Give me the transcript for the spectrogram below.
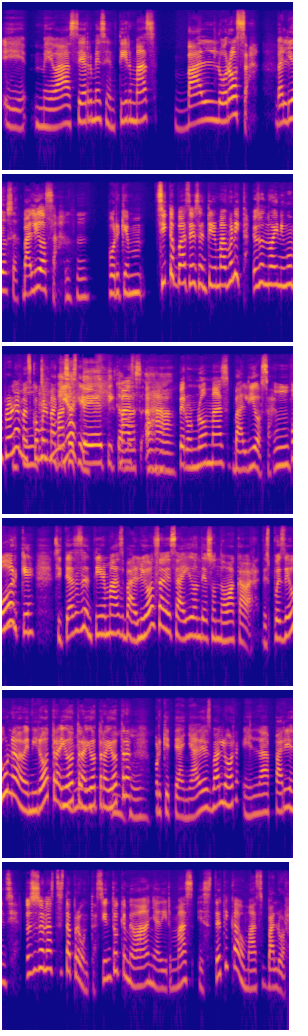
eh, me va a hacerme sentir más valorosa. Valiosa. Valiosa. Porque sí te va a sentir más bonita. Eso no hay ningún problema. Es como el maquillaje. Más estética, más, ajá. pero no más valiosa. Porque si te hace sentir más valiosa, es ahí donde eso no va a acabar. Después de una va a venir otra y otra y otra y otra, porque te añades valor en la apariencia. Entonces, solo hazte esta pregunta. ¿Siento que me va a añadir más estética o más valor?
